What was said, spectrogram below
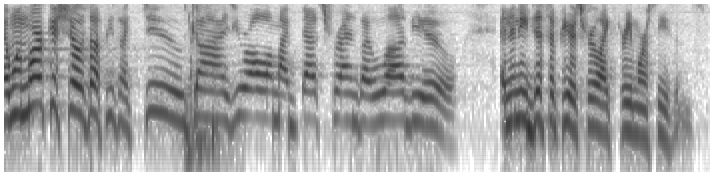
And when Marcus shows up, he's like, dude, guys, you're all my best friends. I love you. And then he disappears for like three more seasons.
